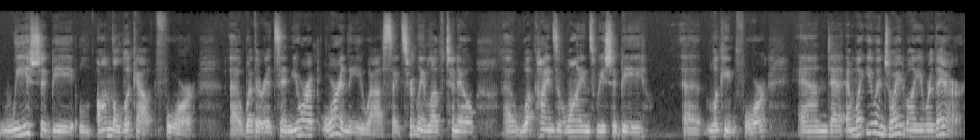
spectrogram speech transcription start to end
we should be on the lookout for uh, whether it's in Europe or in the US. I'd certainly love to know uh, what kinds of wines we should be uh, looking for and, uh, and what you enjoyed while you were there.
